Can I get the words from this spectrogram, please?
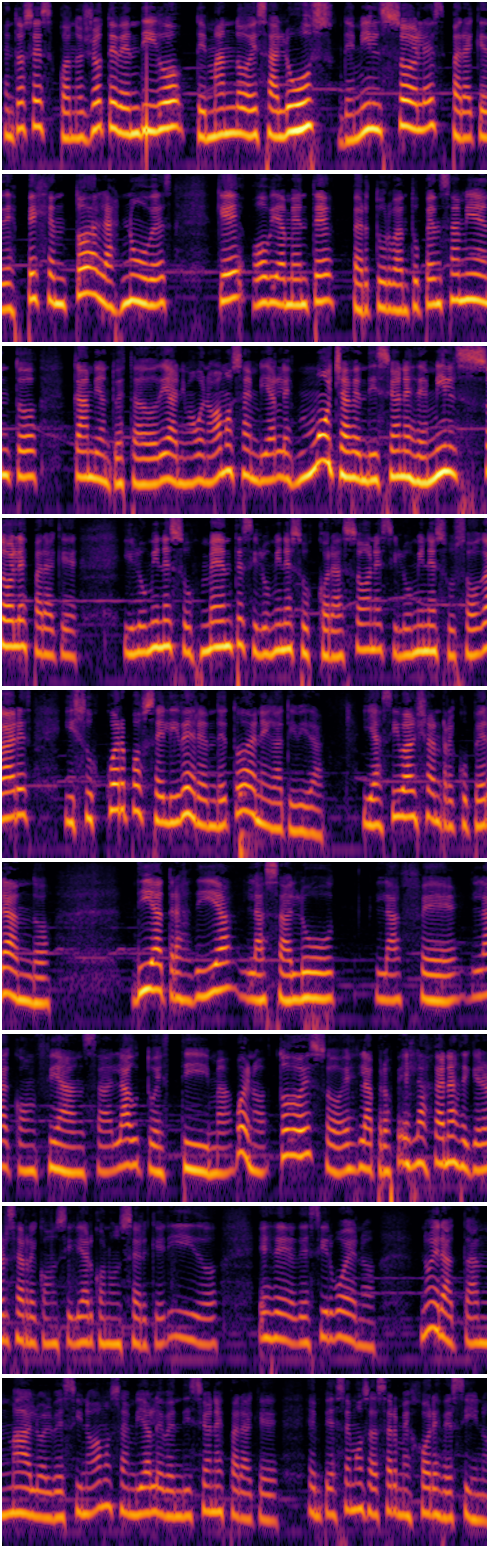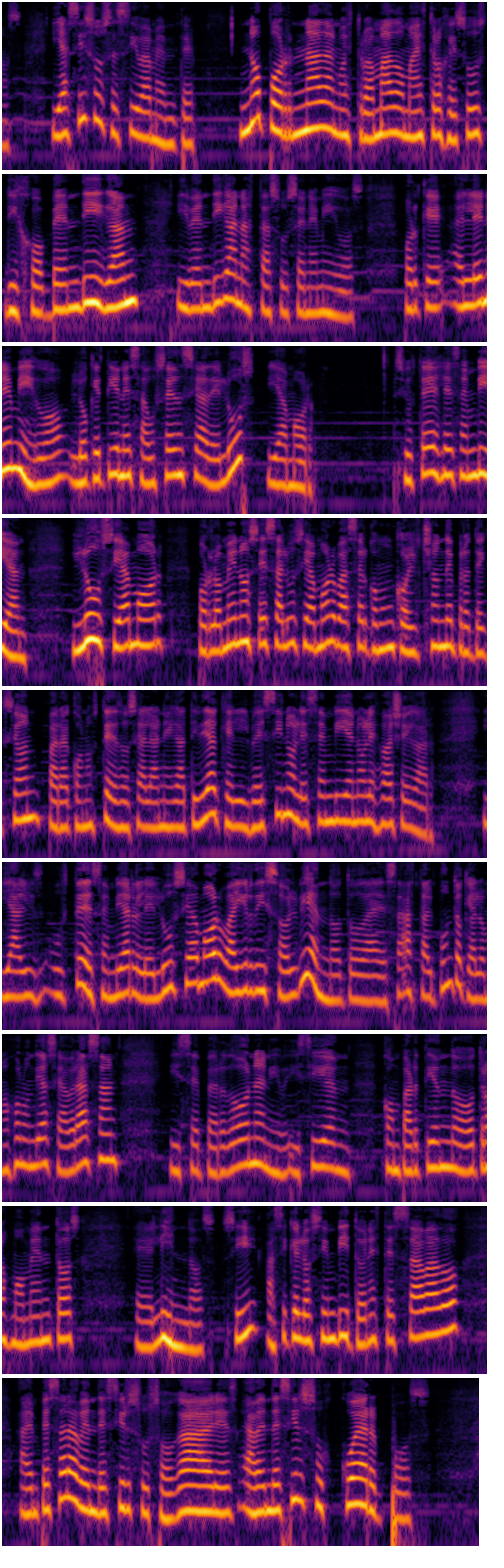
Entonces, cuando yo te bendigo, te mando esa luz de mil soles para que despejen todas las nubes que obviamente perturban tu pensamiento, cambian tu estado de ánimo. Bueno, vamos a enviarles muchas bendiciones de mil soles para que ilumine sus mentes, ilumine sus corazones, ilumine sus hogares y sus cuerpos se liberen de toda negatividad. Y así vayan recuperando día tras día la salud, la fe, la confianza, la autoestima. Bueno, todo eso es, la, es las ganas de quererse reconciliar con un ser querido, es de decir, bueno, no era tan malo el vecino, vamos a enviarle bendiciones para que empecemos a ser mejores vecinos. Y así sucesivamente. No por nada nuestro amado Maestro Jesús dijo, bendigan y bendigan hasta sus enemigos, porque el enemigo lo que tiene es ausencia de luz y amor. Si ustedes les envían luz y amor, por lo menos esa luz y amor va a ser como un colchón de protección para con ustedes. O sea, la negatividad que el vecino les envíe no les va a llegar. Y al ustedes enviarle luz y amor va a ir disolviendo toda esa, hasta el punto que a lo mejor un día se abrazan y se perdonan y, siguen compartiendo otros momentos eh, lindos, ¿sí? Así que los invito en este sábado a empezar a bendecir sus hogares, a bendecir sus cuerpos,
